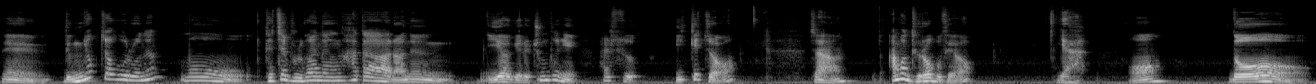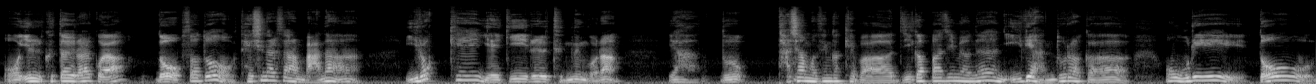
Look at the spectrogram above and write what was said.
네, 능력적으로는 뭐 대체 불가능하다라는 이야기를 충분히 할 수 있겠죠. 자, 한번 들어보세요. 야, 어, 너, 어, 일 그따위로 할 거야? 너 없어도 대신할 사람 많아. 이렇게 얘기를 듣는 거랑, 야, 너 다시 한번 생각해봐. 네가 빠지면은 일이 안 돌아가. 어, 우리 너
